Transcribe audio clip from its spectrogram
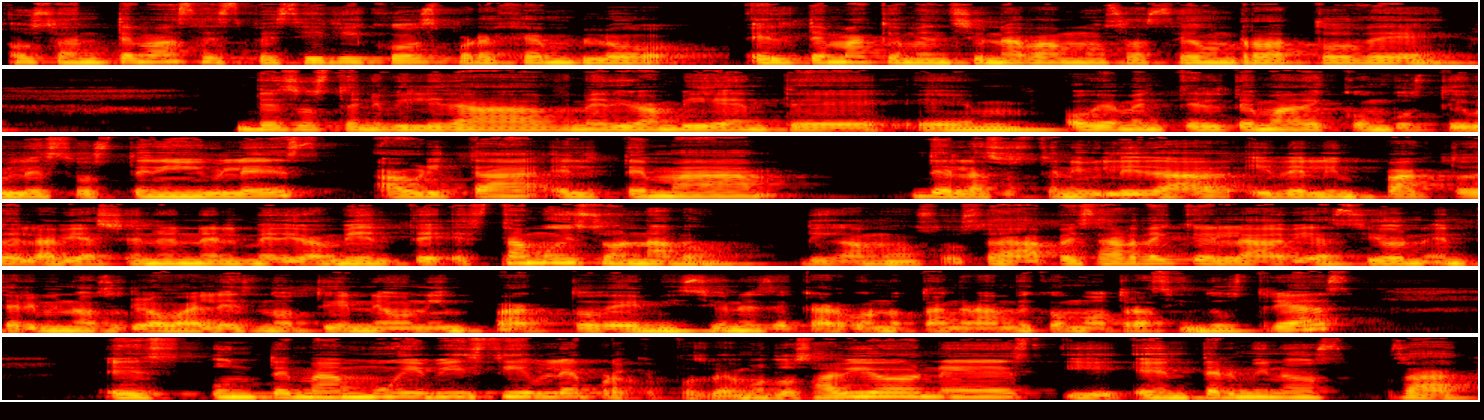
o sea, en temas específicos, por ejemplo, el tema que mencionábamos hace un rato de de sostenibilidad, medio ambiente, em, obviamente el tema de combustibles sostenibles. Ahorita el tema de la sostenibilidad y del impacto de la aviación en el medio ambiente está muy sonado, digamos. O sea, a pesar de que la aviación en términos globales no tiene un impacto de emisiones de carbono tan grande como otras industrias, es un tema muy visible porque pues vemos los aviones y en términos, o sea,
